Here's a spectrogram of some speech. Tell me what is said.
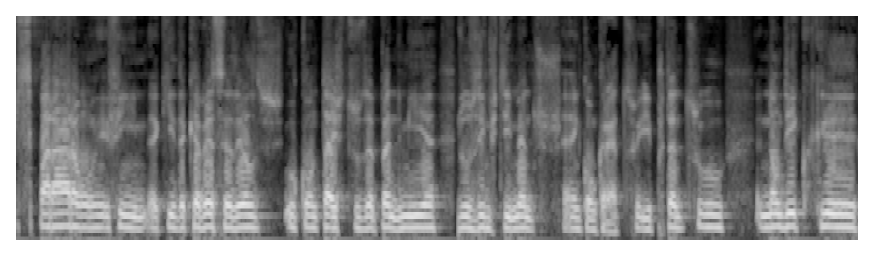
separaram, enfim, aqui da cabeça deles o contexto da pandemia dos investimentos em concreto. E, portanto, não digo que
